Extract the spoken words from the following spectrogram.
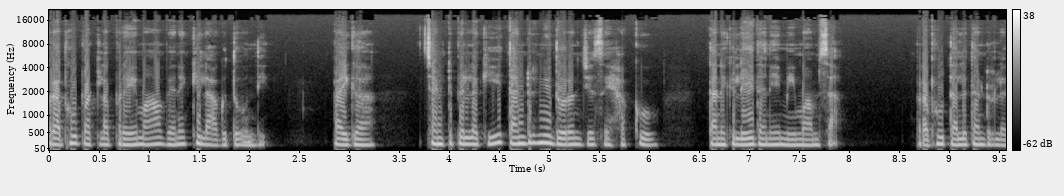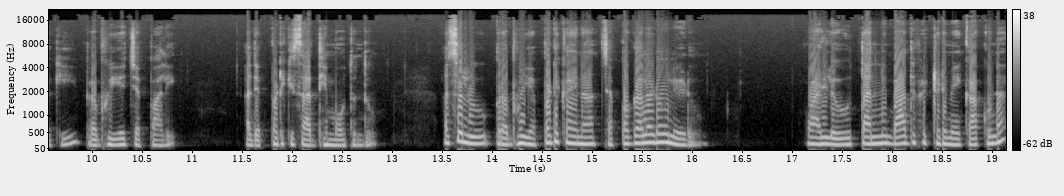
ప్రభు పట్ల ప్రేమ వెనక్కి లాగుతూ ఉంది. పైగా చంటిపిల్లకి తండ్రిని దూరం చేసే హక్కు తనకి లేదనే మీమాంస. ప్రభు తల్లిదండ్రులకి ప్రభుయే చెప్పాలి. అదెప్పటికి సాధ్యమవుతుందో. అసలు ప్రభు ఎప్పటికైనా చెప్పగలడో లేడు. వాళ్ళు తన్ని బాధపెట్టడమే కాకుండా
